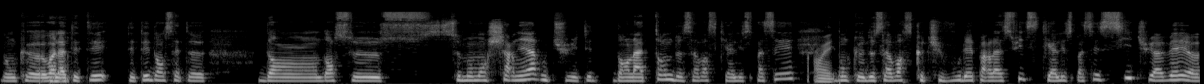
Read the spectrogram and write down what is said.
Donc euh, voilà, Voilà. t'étais t'étais dans cette dans dans ce ce moment charnière où tu étais dans l'attente de savoir ce qui allait se passer, Oui, donc de savoir ce que tu voulais par la suite, ce qui allait se passer si tu avais euh,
